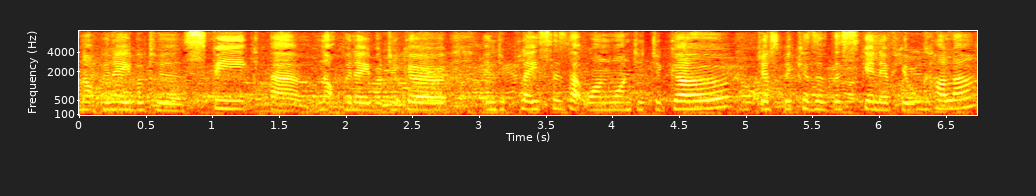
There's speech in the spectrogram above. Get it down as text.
not being able to speak, um, not being able to go into places that one wanted to go just because of the skin of your colour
